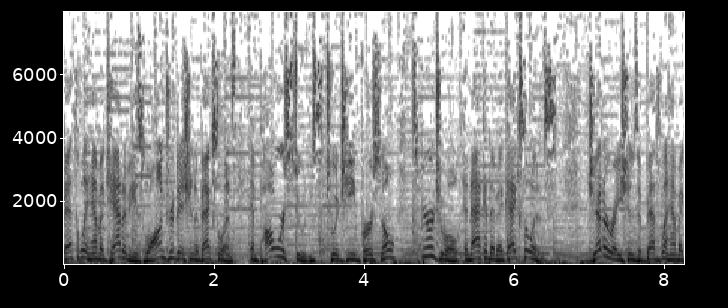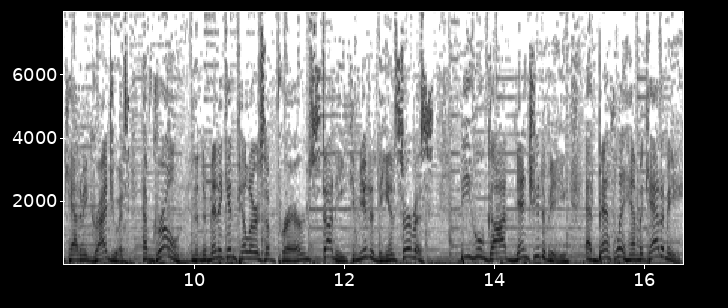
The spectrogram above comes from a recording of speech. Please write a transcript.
Bethlehem Academy's long tradition of excellence empowers students to achieve personal, spiritual, and academic excellence. Generations of Bethlehem Academy graduates have grown in the Dominican pillars of prayer, study, community, and service. Be who God meant you to be at Bethlehem Academy.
